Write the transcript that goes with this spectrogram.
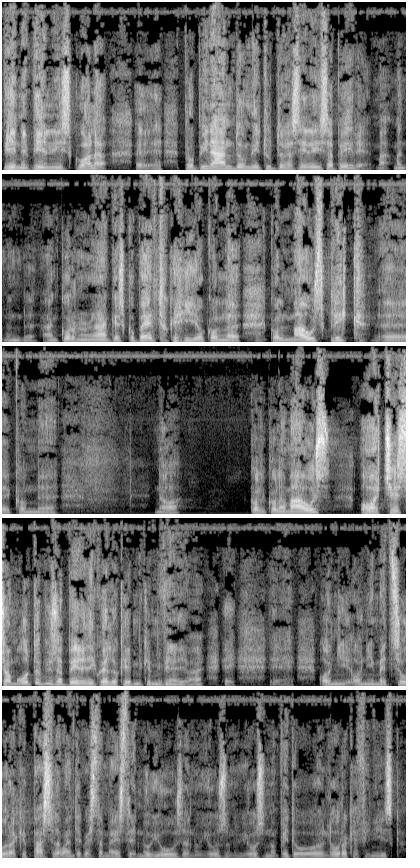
Viene, viene in scuola eh, propinandomi tutta una serie di sapere, ma, ma, ancora non ha neanche scoperto che io con, col mouse click, eh, con, eh, no? Con, con, la mouse ho accesso a molto più sapere di quello che, che mi viene davanti. Eh, eh, ogni, ogni, mezz'ora che passo davanti a questa maestra è noiosa, noiosa, noiosa, non vedo l'ora che finisca.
